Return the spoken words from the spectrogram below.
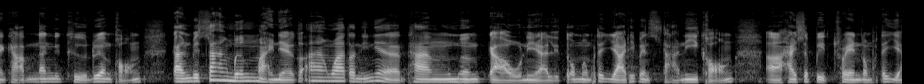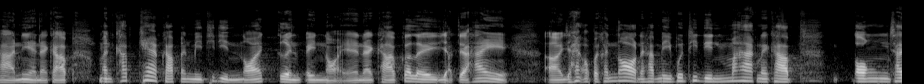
นะครับ นั่นก็คือเรื่องของการไปสร้างเมืองใหม่เนี่ยก็อ้างว่าตอนนี้เนี่ยทางเมืองเก่าเนี่ยหรือตัวเมืองพัทยาที่เป็นสถานีของไฮสปีดเทรนตรงพัทยาเนี่ยนะครับมันคับแคบครับมันมีที่ดินน้อยเกินไปหน่อยนะครับ ก็เลยอยากจะให้อ่าย้ายออกไปข้างนอกนะครับ มีพื้นที่ดินมากนะครับตรงใช้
